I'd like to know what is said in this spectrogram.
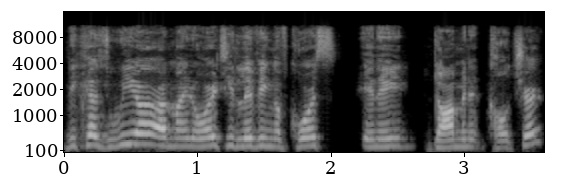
because we are a minority living, of course, in a dominant culture.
